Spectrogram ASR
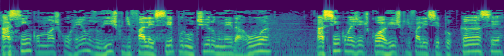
Assim como nós corremos o risco de falecer por um tiro no meio da rua, Assim como a gente corre o risco de falecer por câncer,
